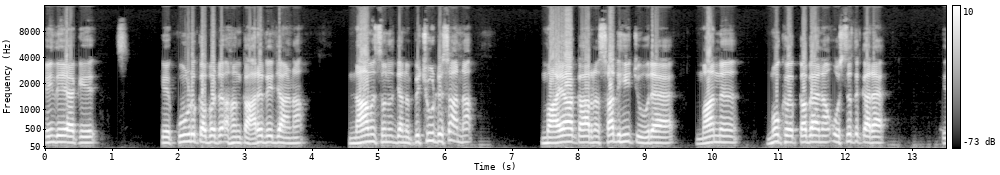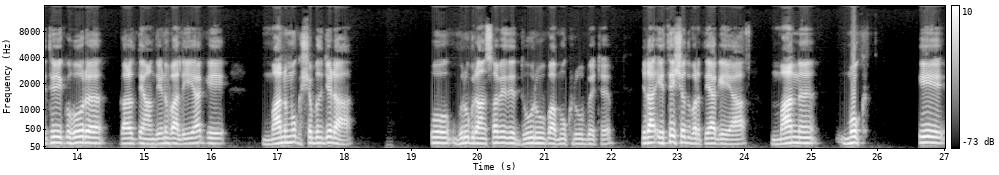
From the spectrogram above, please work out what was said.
ਕਹਿੰਦੇ ਆ ਕਿ ਕਿ ਕੂੜ ਕਬਟ ਅਹੰਕਾਰ ਦੇ ਜਾਣਾ, ਨਾਮ ਸੁਨ ਜਨ ਪਿਛੂ ਡਿਸਾਨਾ। ਮਾਇਆ ਕਾਰਨ ਸਦ ਹੀ ਚੂਰੈ, ਮਨ ਮੁਖ ਕਬੈ ਨਾ ਉਸਤ ਕਰੈ। ਇਥੇ ਇੱਕ ਹੋਰ ਗੱਲ ਧਿਆਨ ਦੇਣ ਵਾਲੀ ਆ ਕਿ ਮਨਮੁਖ ਸ਼ਬਦ ਜਿਹੜਾ, ਉਹ ਗੁਰੂ ਗ੍ਰੰਥ ਸਾਹਿਬ ਦੇ ਦੋ ਰੂਪ ਆ, ਮੁੱਖ ਰੂਪ ਵਿੱਚ, ਜਿਹੜਾ ਇੱਥੇ ਸ਼ਬਦ ਵਰਤਿਆ ਗਿਆ, ਮਨ ਮੁਖ। ਇਹ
